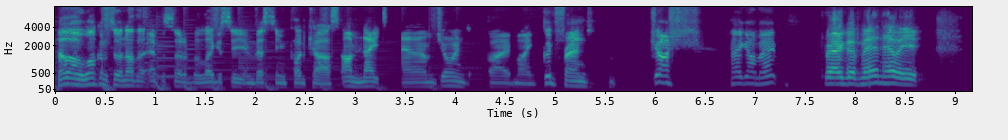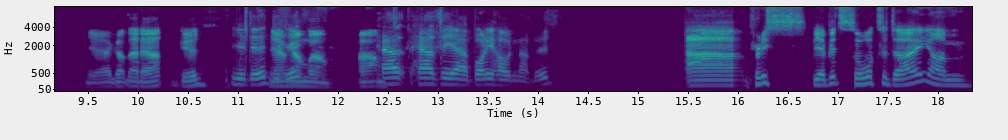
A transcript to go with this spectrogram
Hello, welcome to another episode of the Legacy Investing Podcast. I'm Nate, and I'm joined by my good friend Josh. How you going, mate? Very good, man. How are you? Yeah, I got that out. Good. You did. Yeah, you I'm did. going well. Um, How, how's the uh, body holding up, dude? uh, pretty yeah, a bit sore today. Um,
